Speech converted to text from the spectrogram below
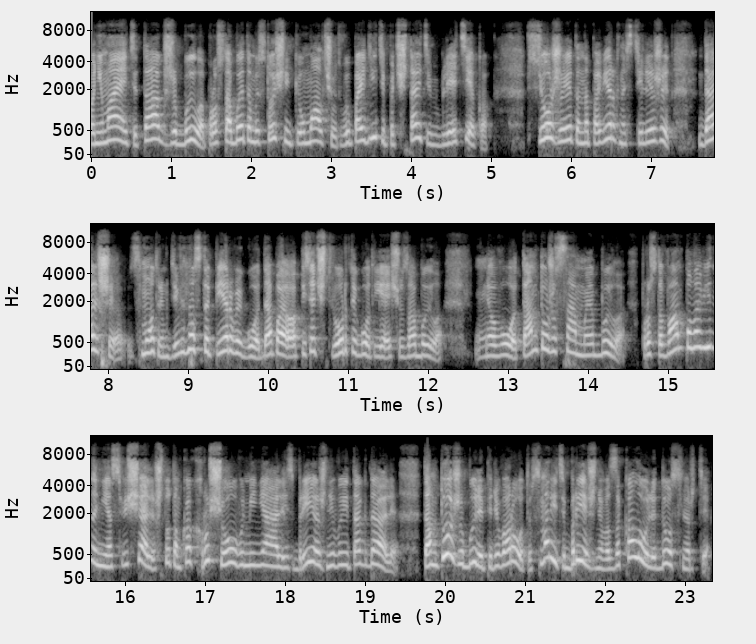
Понимаете, так же было. Просто об этом источники умалчивают. Вы пойдите, почитайте в библиотеках. Все же это на поверхности лежит. Дальше смотрим, 91 год, да, 54 год я еще забыла. Вот, там то же самое было. Просто вам половина не освещали, что там, как Хрущевы менялись, Брежневы и так далее. Там тоже были перевороты. Смотрите, Брежнева закололи до смерти.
